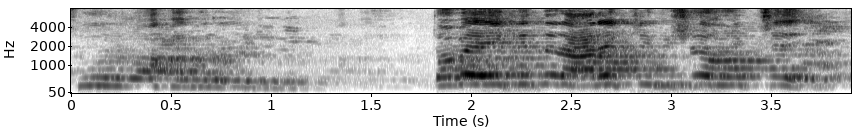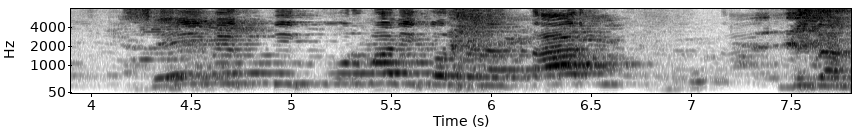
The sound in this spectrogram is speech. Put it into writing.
চুল এগুলো কেটে নেবে তবে এই ক্ষেত্রে আরেকটি বিষয় হচ্ছে, যেই ব্যক্তি কোরবানি করবে না, তার বিধান?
